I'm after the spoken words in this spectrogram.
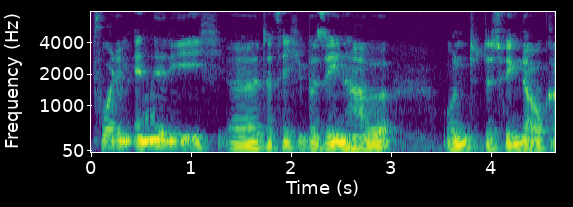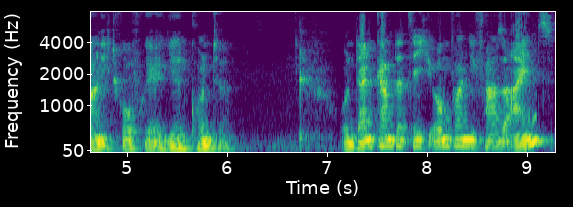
vor dem Ende, die ich äh, tatsächlich übersehen habe und deswegen da auch gar nicht drauf reagieren konnte. Und dann kam tatsächlich irgendwann die Phase 1.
